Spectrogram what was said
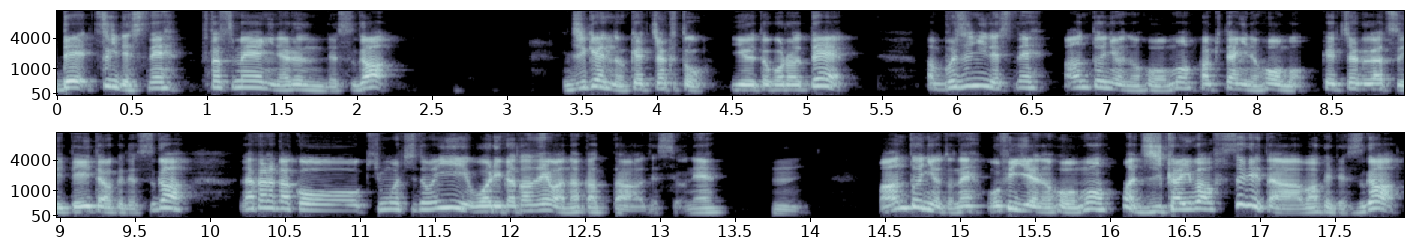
で、次ですね、二つ目になるんですが、事件の決着というところで、まあ、無事にですね、アントニオの方も柿谷の方も決着がついていたわけですが、なかなかこう、気持ちのいい終わり方ではなかったですよね。うん。アントニオとね、オフィリアの方も、まあ、次回は防げたわけですが、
